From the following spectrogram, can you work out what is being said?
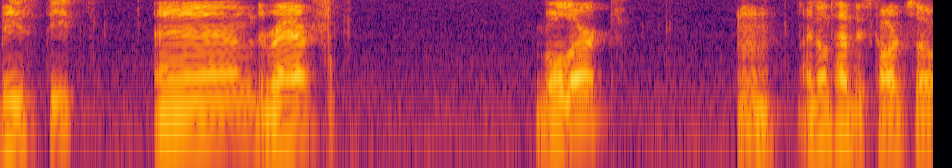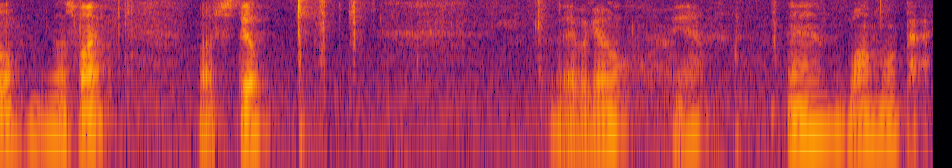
Beastit, and Rare Golurk. Hmm, I don't have this card, so that's fine. But still. There we go. Yeah. And one more pack.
